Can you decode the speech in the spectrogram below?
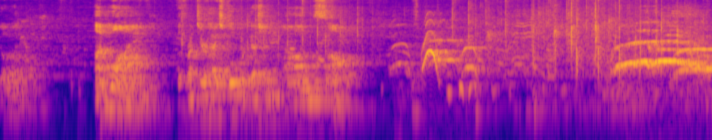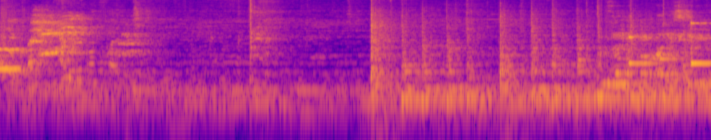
Going. Unwind, the Frontier High School Percussion Ensemble. On my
